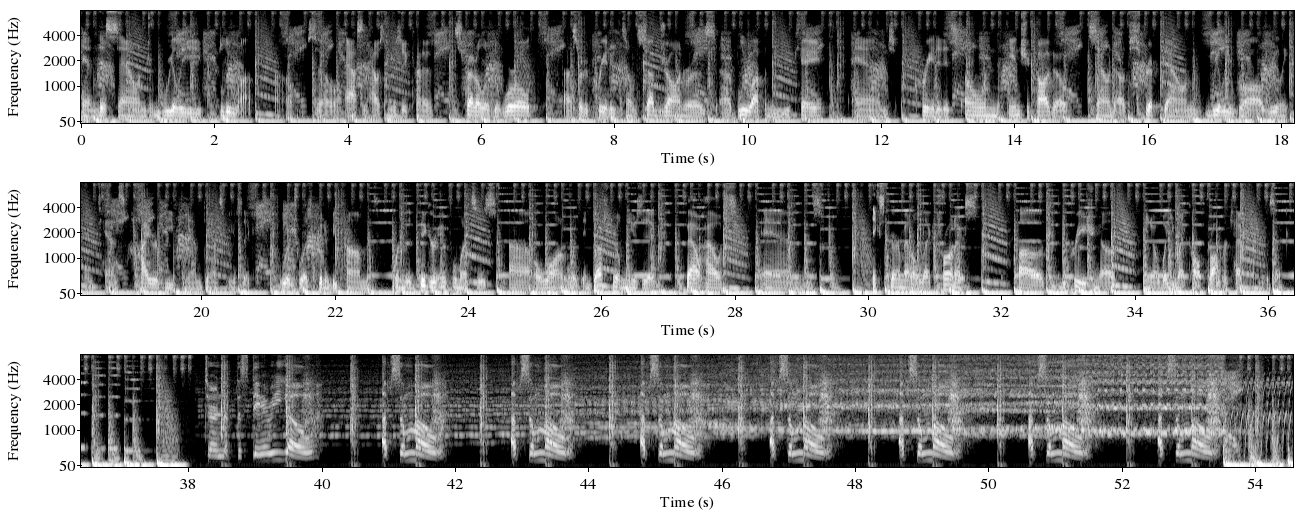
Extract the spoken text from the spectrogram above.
And this sound really blew up. Um, so acid house music kind of spread all over the world, uh, sort of created its own subgenres, uh, blew up in the UK, and created its own in Chicago sound of stripped down, really raw, really intense, higher BPM dance music, which was going to become one of the bigger influences uh, along with industrial music, Bauhaus, and experimental electronics of the creation of, you know, what you might call proper techno music. Turn up the stereo, up some more, up some more, up some more, up some more, up some more, up some more, up some more. Hello, you're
